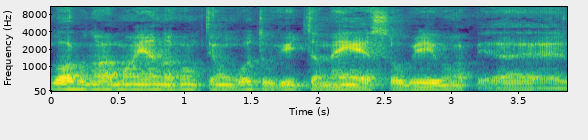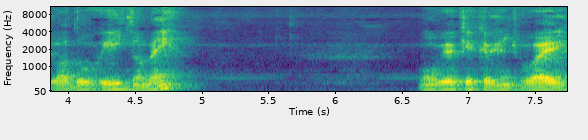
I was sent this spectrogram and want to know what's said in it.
Logo na manhã nós vamos ter um outro vídeo também, é sobre uma, é, lá do Rio também. Vamos ver o que, que a gente vai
